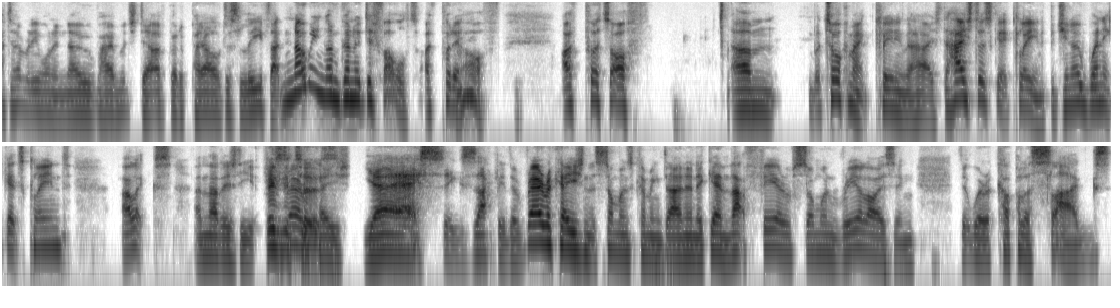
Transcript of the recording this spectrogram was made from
I don't really want to know how much debt I've got to pay. I'll just leave that, knowing I'm going to default. I've put it Mhm. off. I've put off. Um, but talking about cleaning the house, the house does get cleaned, but you know when it gets cleaned, Alex, and that is the rare Visitors. occasion- Yes, exactly. The rare occasion that someone's coming down, and again, that fear of someone realizing that we're a couple of slags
